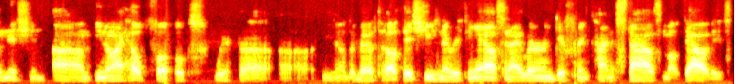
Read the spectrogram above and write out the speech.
clinician, um, you know, I help folks with, uh, uh, you know, the mental health issues and everything else, and I learn different kind of styles and modalities.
